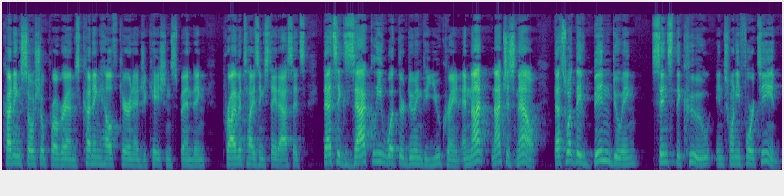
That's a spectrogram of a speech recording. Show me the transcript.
cutting social programs, cutting healthcare and education spending, privatizing state assets. That's exactly what they're doing to Ukraine. And not, not just now. That's what they've been doing since the coup in 2014.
